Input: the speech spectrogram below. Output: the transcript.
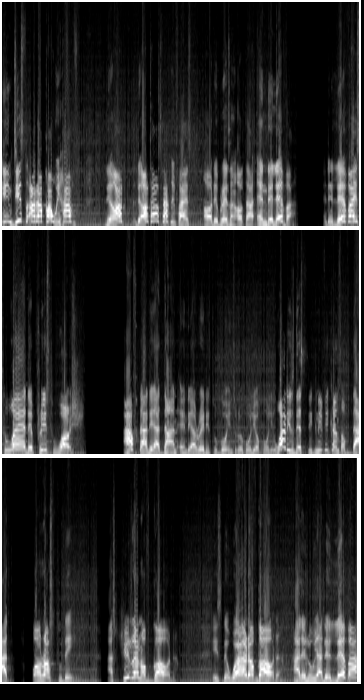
in this article we have the, the altar of sacrifice or the brazen altar and the laver. And the laver is where the priests wash after they are done and they are ready to go into the holy of holy. What is the significance of that for us today? As children of God, is the word of God. Hallelujah. The laver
